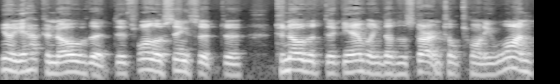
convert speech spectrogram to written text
you know you have to know that it's one of those things that to, to know that the gambling doesn't start until 21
